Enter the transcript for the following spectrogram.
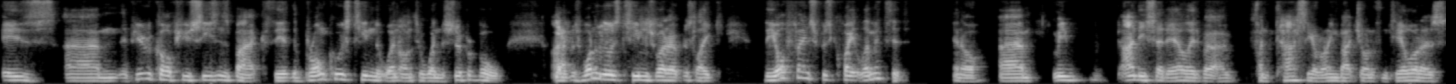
is um, if you recall a few seasons back, the the Broncos team that went on to win the Super Bowl, and yeah. it was one of those teams where it was like the offense was quite limited. You know, um, I mean, Andy said earlier about how fantastic a running back Jonathan Taylor is.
